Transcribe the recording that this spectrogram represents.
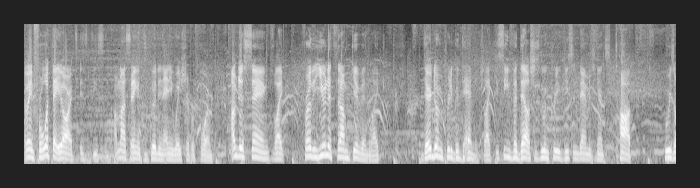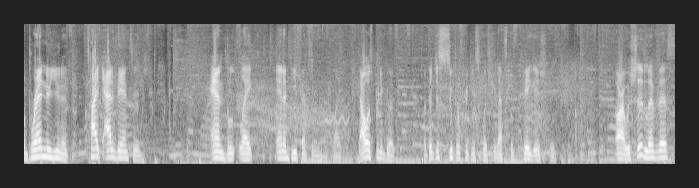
I mean, for what they are, it's, it's decent. I'm not saying it's good in any way, shape, or form. I'm just saying, like, for the units that I'm given, like, they're doing pretty good damage. Like, you see Videl, she's doing pretty decent damage against Top, who is a brand new unit, type advantage, and, like, and a defensive unit. Like, that was pretty good. But they're just super freaking squishy. That's the big issue. Alright, we should live this.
